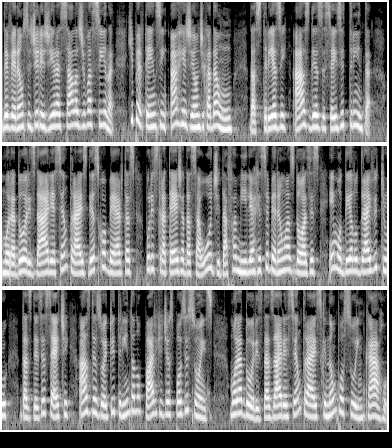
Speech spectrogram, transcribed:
deverão se dirigir às salas de vacina, que pertencem à região de cada um das 13 às 16h30. Moradores da áreas centrais descobertas por estratégia da saúde da família receberão as doses em modelo drive-thru das 17 às 18h30 no Parque de Exposições. Moradores das áreas centrais que não possuem carro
